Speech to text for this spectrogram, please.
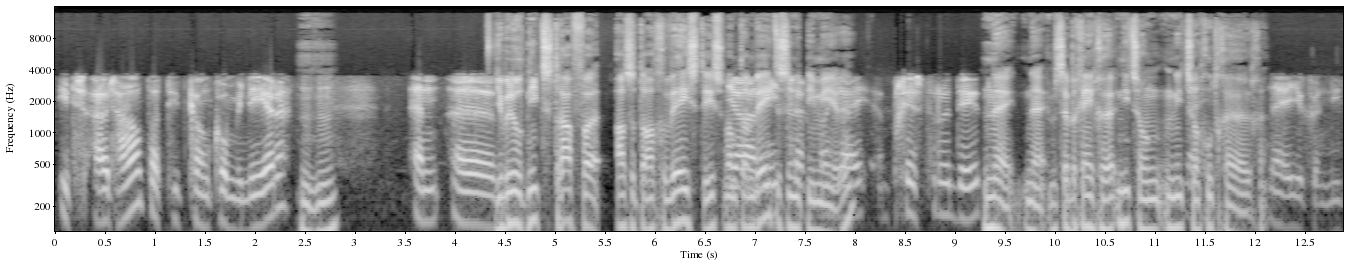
iets uithaalt, dat hij het kan combineren. Mm -hmm. En, uh, je bedoelt niet straffen als het al geweest is, want ja, dan weten ze het niet meer, hè? Gisteren dit. Nee, nee, ze hebben geen ge niet zo'n niet nee. zo'n goed geheugen. Nee, je kunt niet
